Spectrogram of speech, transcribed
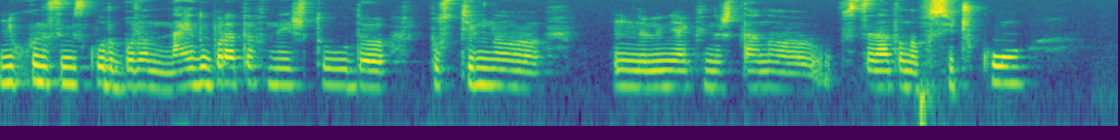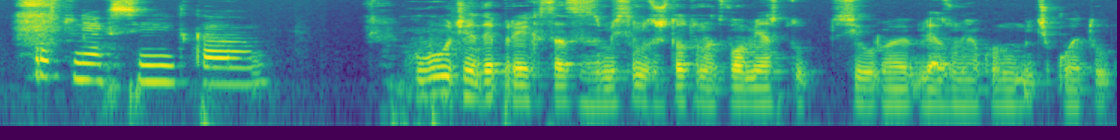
Никога не съм искала да бъда най-добрата в нещо, да постигна нали, някакви неща на в сцената на всичко. Просто някакси така... Хубаво, че не те приеха, сега се замислям, защото на твое място сигурно е влязло някое момиче, което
